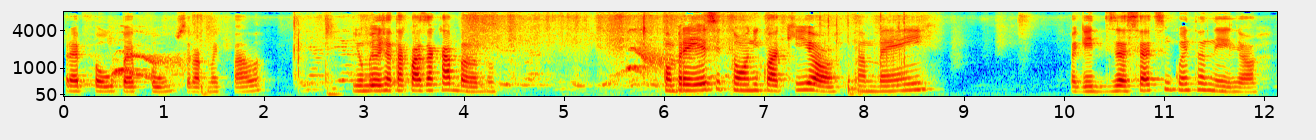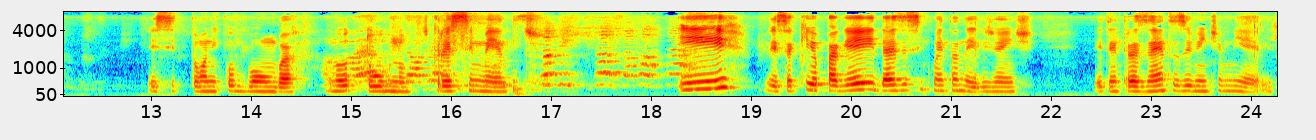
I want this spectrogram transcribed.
Pré-poo, pré-poo, sei lá como é que fala. E o meu já tá quase acabando. Comprei esse tônico aqui, ó, também. Paguei R$17,50 nele, ó. Esse tônico bomba noturno de crescimento. E esse aqui eu paguei R$10,50 nele, gente. Ele tem 320 ml.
